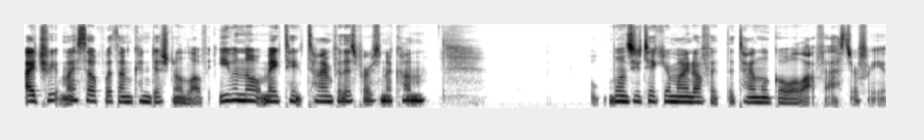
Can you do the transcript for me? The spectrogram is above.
I treat myself with unconditional love, even though it may take time for this person to come. Once you take your mind off it, the time will go a lot faster for you.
